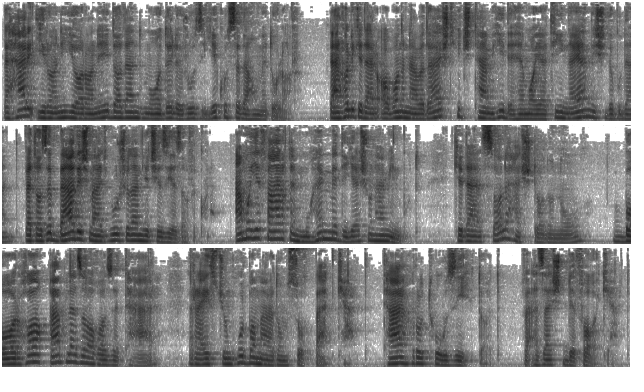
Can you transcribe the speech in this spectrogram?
به هر ایرانی یارانه دادند معادل روزی یک و دهم دلار. در حالی که در آبان 98 هیچ تمهید حمایتی نیندیشیده بودند و تازه بعدش مجبور شدند یه چیزی اضافه کنند. اما یه فرق مهم دیگهشون همین بود که در سال 89 بارها قبل از آغاز طرح رئیس جمهور با مردم صحبت کرد. طرح رو توضیح داد و ازش دفاع کرد.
